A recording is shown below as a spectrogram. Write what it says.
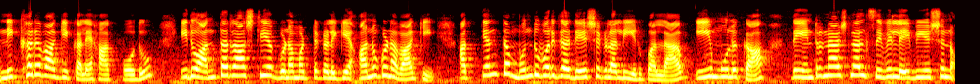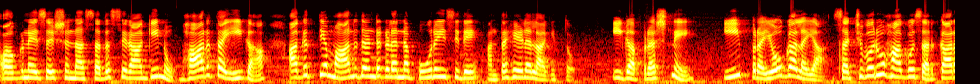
ನಿಖರವಾಗಿ ಕಲೆ ಹಾಕಬಹುದು ಇದು ಅಂತಾರಾಷ್ಟ್ರೀಯ ಗುಣಮಟ್ಟಗಳಿಗೆ ಅನುಗುಣವಾಗಿ ಅತ್ಯಂತ ಮುಂದುವರಿದ ದೇಶಗಳಲ್ಲಿ ಇರುವ ಲ್ಯಾಬ್. ಈ ಮೂಲಕ ದಿ ಇಂಟರ್ನ್ಯಾಷನಲ್ ಸಿವಿಲ್ ಏವಿಯೇಷನ್ ಆರ್ಗನೈಸೇಷನ್ನ ಸದಸ್ಯರಾಗಿನೂ ಭಾರತ ಈಗ ಅಗತ್ಯ ಮಾನದಂಡಗಳನ್ನು ಪೂರೈಸಿದೆ ಅಂತ ಹೇಳಲಾಗಿತ್ತು. ಈಗ ಪ್ರಶ್ನೆ ಈ ಪ್ರಯೋಗಾಲಯ ಸಚಿವರು ಹಾಗೂ ಸರ್ಕಾರ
